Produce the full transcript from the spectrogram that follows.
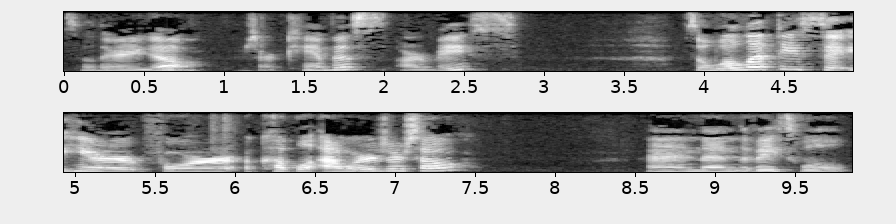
So there you go. There's our canvas, our vase. So we'll let these sit here for a couple hours or so. And then the vase will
